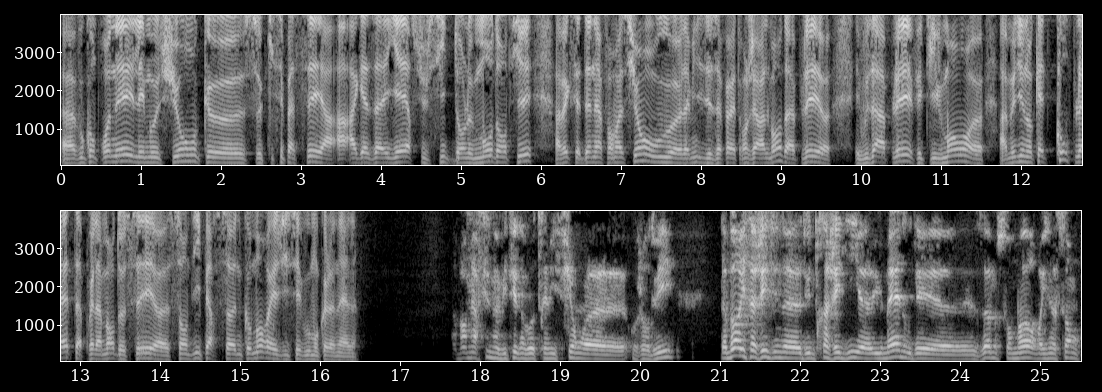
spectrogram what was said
Euh, vous comprenez l'émotion que ce qui s'est passé à, Gaza hier suscite dans le monde entier avec cette dernière information où euh, la ministre des Affaires étrangères allemande a appelé et vous a appelé effectivement à mener une enquête complète après la mort de ces 110 personnes. Comment réagissez-vous, mon colonel? Bon, merci de m'inviter dans votre émission aujourd'hui. D'abord, il s'agit d'une tragédie euh, humaine où des euh, hommes sont morts, innocents,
